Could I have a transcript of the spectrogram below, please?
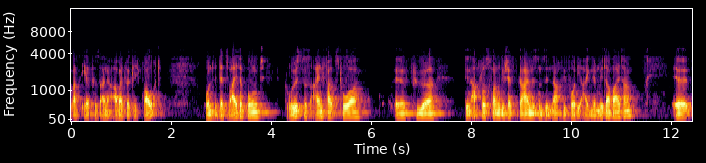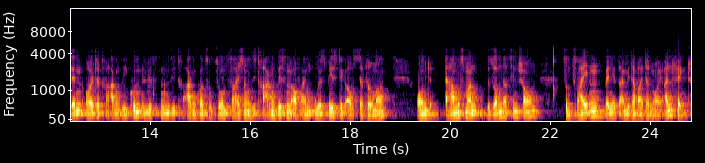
was er für seine Arbeit wirklich braucht. Und der zweite Punkt, größtes Einfallstor äh, für den Abschluss von Geschäftsgeheimnissen sind nach wie vor die eigenen Mitarbeiter. Äh, denn heute tragen sie Kundenlisten, sie tragen Konstruktionszeichnungen, sie tragen Wissen auf einem USB-Stick aus der Firma. Und da muss man besonders hinschauen. Zum Zweiten, wenn jetzt ein Mitarbeiter neu anfängt,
